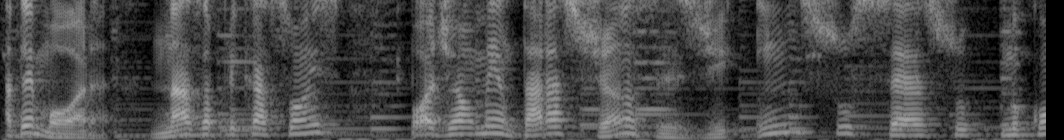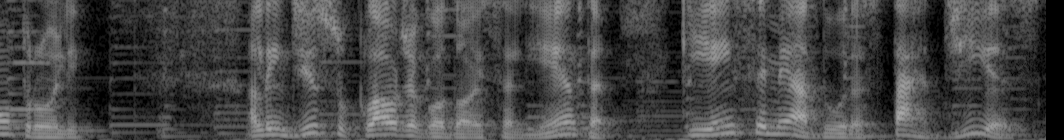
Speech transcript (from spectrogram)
A demora nas aplicações pode aumentar as chances de insucesso no controle. Além disso, Cláudia Godoy salienta que em semeaduras tardias,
